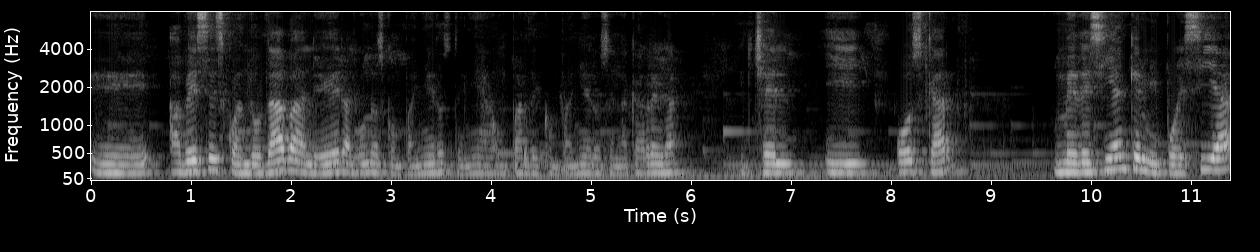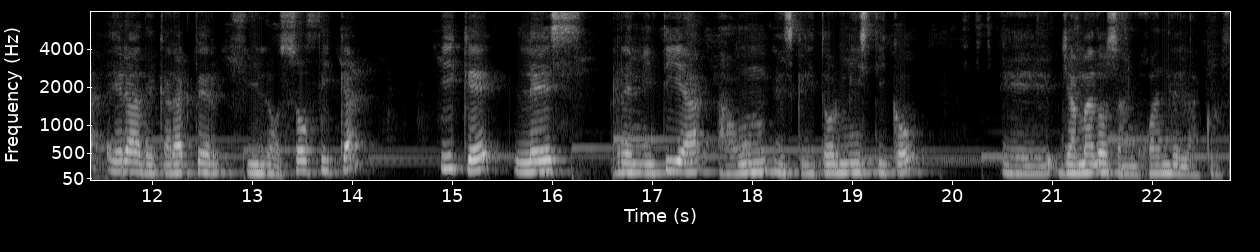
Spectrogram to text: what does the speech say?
eh, a veces cuando daba a leer algunos compañeros, tenía un par de compañeros en la carrera, Michelle y Oscar, me decían que mi poesía era de carácter filosófica y que les remitía a un escritor místico eh, llamado San Juan de la Cruz.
